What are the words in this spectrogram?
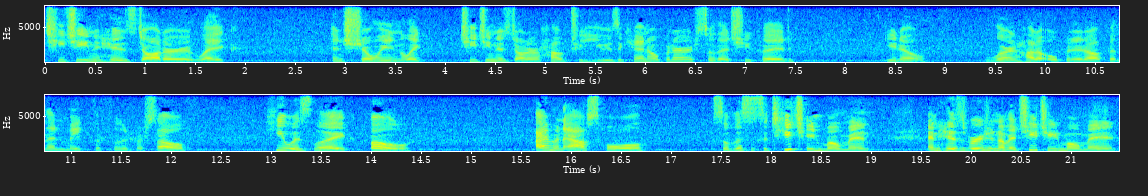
teaching his daughter like and showing like teaching his daughter how to use a can opener so that she could you know learn how to open it up and then make the food herself he was like, oh, I'm an asshole. So this is a teaching moment. And his version of a teaching moment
